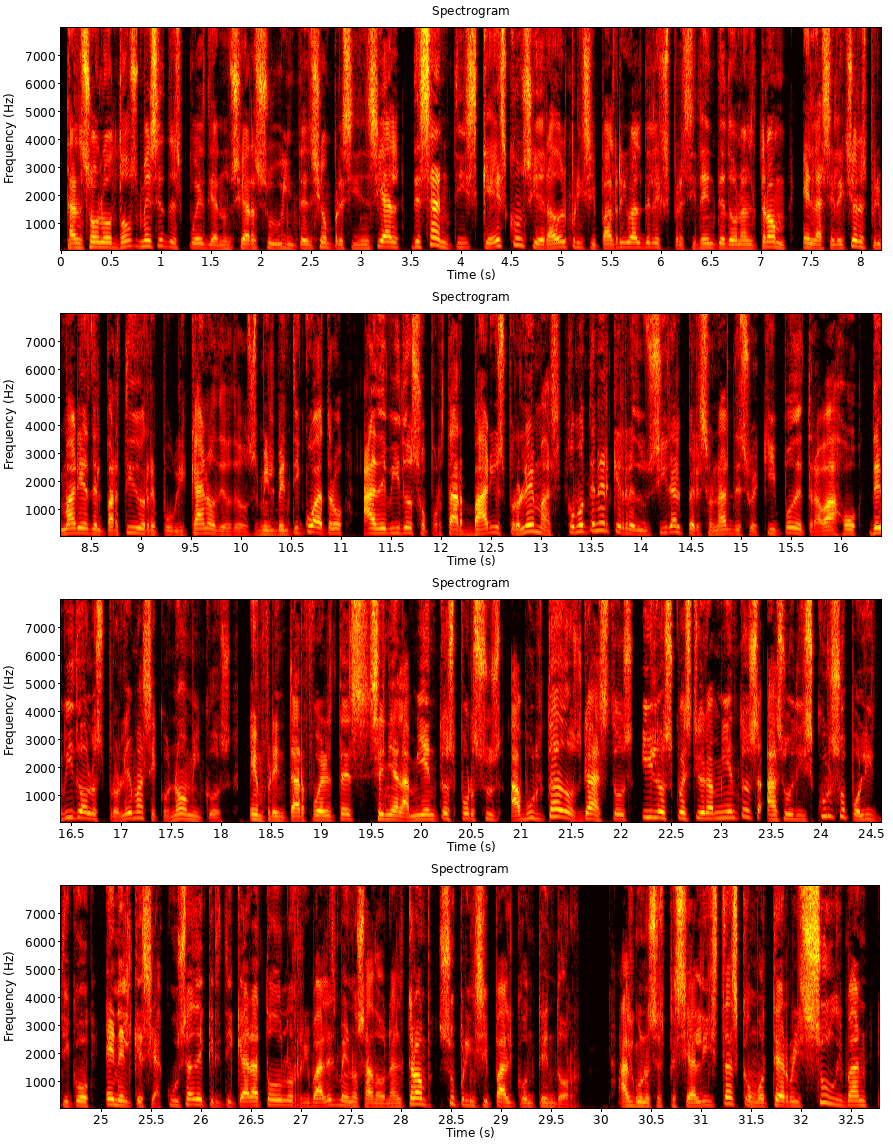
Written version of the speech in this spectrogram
Tan solo dos meses después de anunciar su intención presidencial, DeSantis, que es considerado el principal rival del expresidente Donald Trump en las elecciones primarias del Partido Republicano de 2024, ha debido soportar varios problemas, como tener que reducir al personal de su equipo de trabajo debido a los problemas económicos, enfrentar fuertes señalamientos por sus abultados gastos y los cuestionamientos a su discurso político en el que se acusa de criticar a todos los rivales menos a Donald Trump, su principal contendor. Algunos especialistas como Terry Sullivan,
